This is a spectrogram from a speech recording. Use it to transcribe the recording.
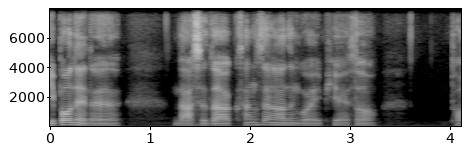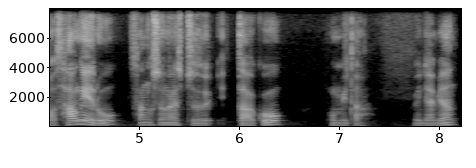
이번에는 나스닥 상승하는 거에 비해서 더 상회로 상승할 수 있다고 봅니다. 왜냐면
